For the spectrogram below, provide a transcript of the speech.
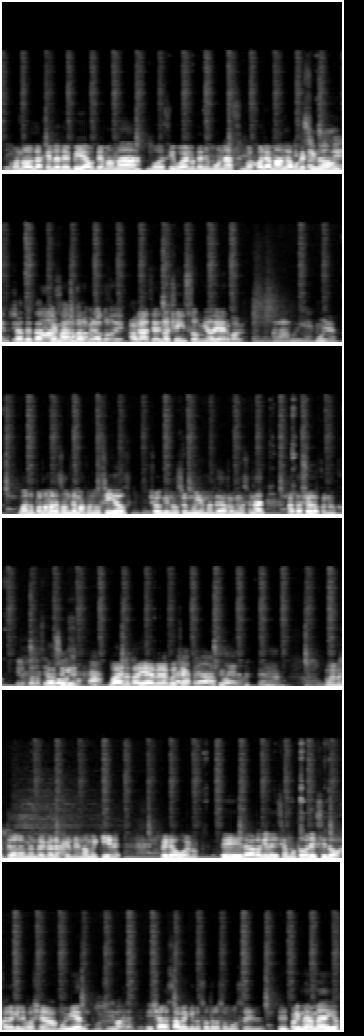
Sí. Cuando la gente te pida un tema más, vos decís, bueno, tenemos un as bajo la manga, porque si no, ya te estás Ah, sí, quemando. ahora me lo acordé. Gracias. Noche Insomnio de Airbag. Ah, muy bien. Muy bien. Bueno, por lo menos son temas conocidos. Yo que no soy muy amante de rock nacional, hasta yo los conozco. Si los conoces Así vos, que, Ya está. bueno, está bien, pero escucha. Ah, Bueno, claramente acá la gente no me quiere. Pero bueno, eh, la verdad que le deseamos todo el éxito. Ojalá que les vaya muy bien. muchísimas gracias. Y ya saben que nosotros somos el, el primer medio,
